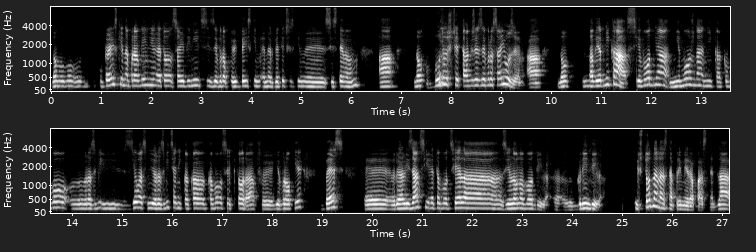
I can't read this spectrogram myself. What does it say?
ну, украинское направление это соединить с европейским энергетическим э, системом, а но в будущем также с Евросоюзом. А но наверняка сегодня не можно никакого э, разви- сделать развития никакого сектора в Европе без э, реализации этого цела зеленого дела, э, Green Deal. И что для нас, например, опасно? Для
